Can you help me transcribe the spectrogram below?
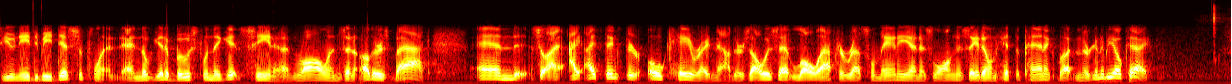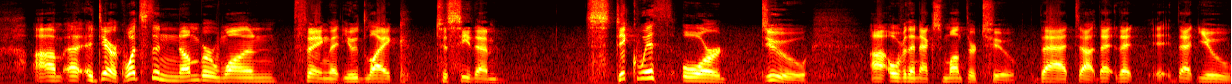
You need to be disciplined, and they'll get a boost when they get Cena and Rollins and others back. And so I, I think they're okay right now. There's always that lull after WrestleMania, and as long as they don't hit the panic button, they're going to be okay. Um, uh, Derek, what's the number one thing that you'd like to see them stick with or do uh, over the next month or two that uh, that that that you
